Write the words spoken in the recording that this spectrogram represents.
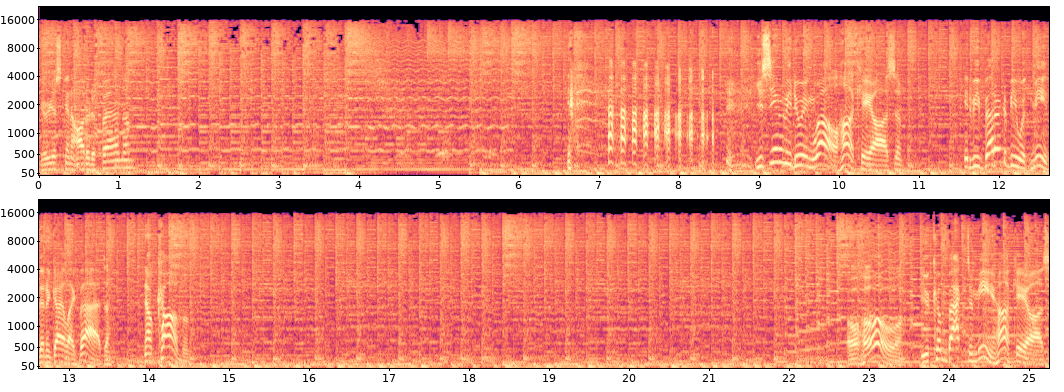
You're just gonna auto-defend them? you seem to be doing well, huh, Chaos? It'd be better to be with me than a guy like that. Now come! Oh ho! You come back to me, huh, Chaos?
